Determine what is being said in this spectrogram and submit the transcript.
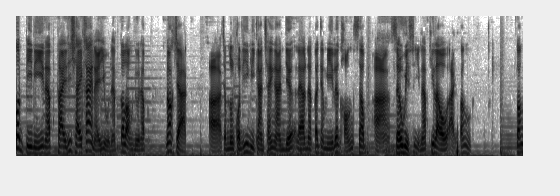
ต้นปีนี้นะครับ ใครที่ใช้ค่ายไหนอยู่นะก็ลองดูนะครับ นอกจากจำนวนคนที่มีการใช้งานเยอะแล้วนะก็จะมีเรื่องของ service อีกนะครับที่เราอาจจะต้องต้อง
